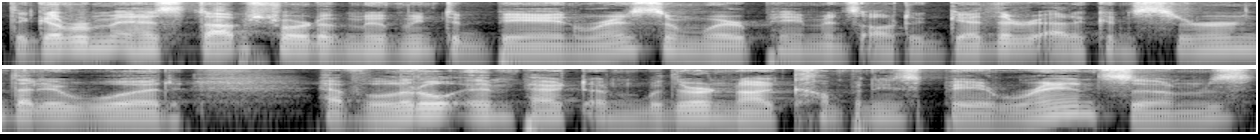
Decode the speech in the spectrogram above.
The government has stopped short of moving to ban ransomware payments altogether out of concern that it would have little impact on whether or not companies pay ransoms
